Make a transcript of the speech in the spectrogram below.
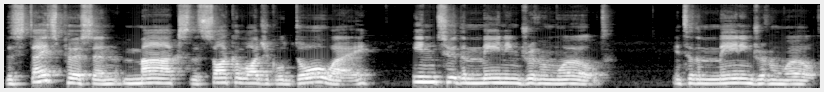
The statesperson marks the psychological doorway into the meaning driven world, into the meaning driven world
